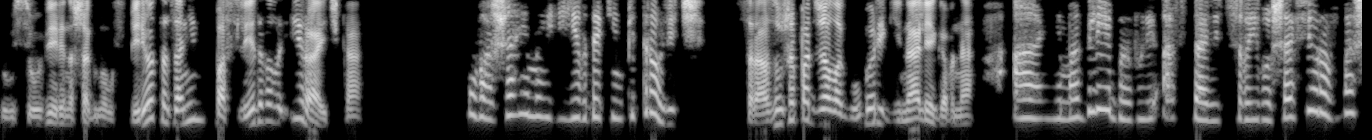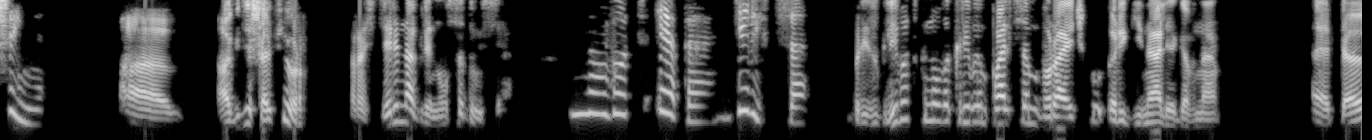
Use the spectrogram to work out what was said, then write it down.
Дуся уверенно шагнул вперед, а за ним последовала и Раечка. «Уважаемый Евдоким Петрович!» Сразу же поджала губы Регина Олеговна. «А не могли бы вы оставить своего шофера в машине?» «А, а где шофер?» Растерянно оглянулся Дуся. «Ну вот это, девица!» Брезгливо ткнула кривым пальцем в Раечку Регина Олеговна. «Это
